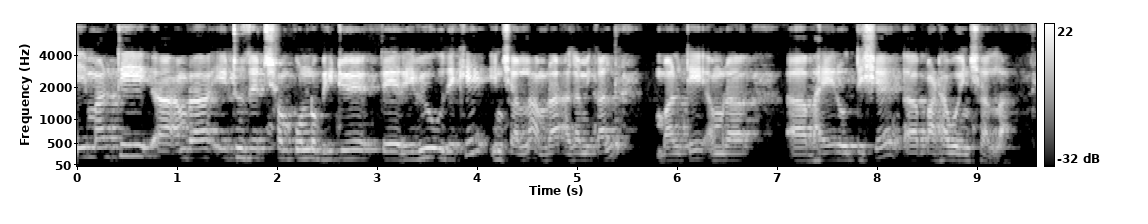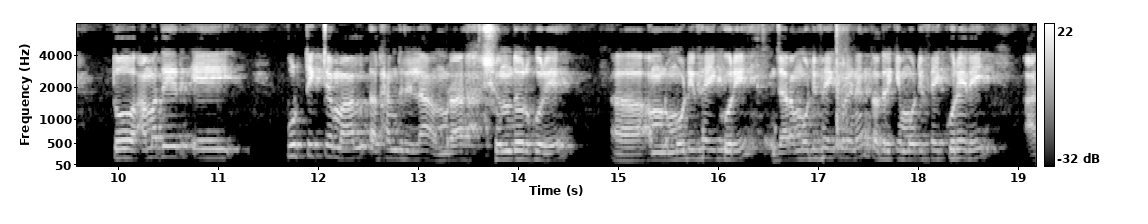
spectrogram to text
এই মালটি আমরা এ টু জেড সম্পূর্ণ ভিডিওতে রিভিউ দেখে ইনশাল্লাহ আমরা আগামীকাল মালটি আমরা ভাইয়ের উদ্দেশ্যে পাঠাবো ইনশাল্লাহ তো আমাদের এই প্রত্যেকটা মাল, আলহামদুলিল্লাহ, আমরা সুন্দর করে আমরা মডিফাই করে। যারা মডিফাই করে নেন, তাদেরকে মডিফাই করে দেই। আর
